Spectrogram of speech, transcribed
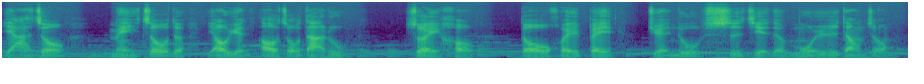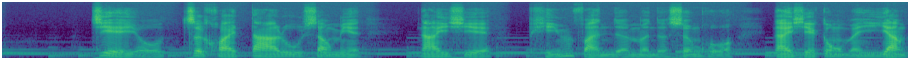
亚洲、美洲的遥远澳洲大陆，最后都会被卷入世界的末日当中。借由这块大陆上面那一些平凡人们的生活，那一些跟我们一样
